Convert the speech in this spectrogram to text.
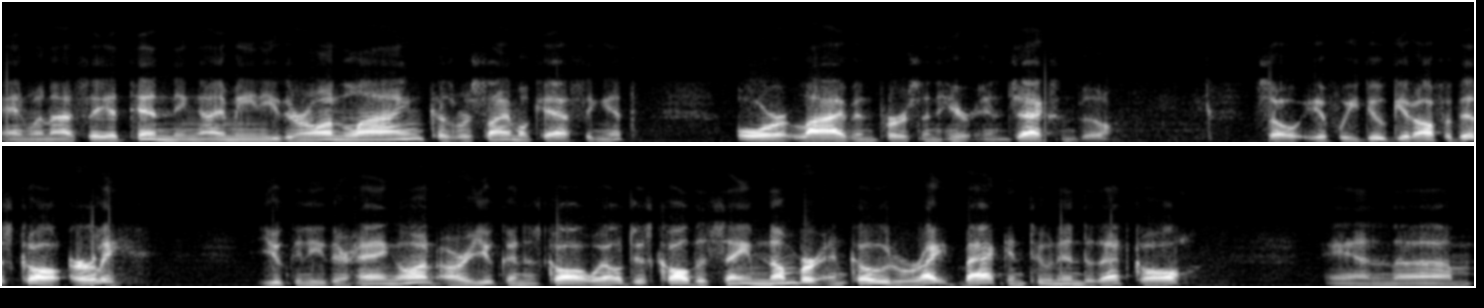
And when I say attending, I mean either online because we're simulcasting it, or live in person here in Jacksonville. So if we do get off of this call early, you can either hang on or you can call, well, just call the same number and code right back and tune into that call. And um,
